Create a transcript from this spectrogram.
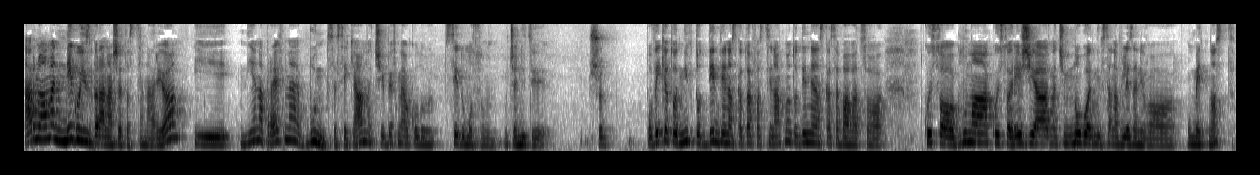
Арно ама не го избра нашето сценарио и ние направивме бунт, се сеќавам, значи бевме околу 7-8 ученици, што повеќето од нив до ден денеска, тоа е фасцинантно, до ден денеска се бават со кои со глума, кои со режија, значи многу од нив се навлезени во уметност.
